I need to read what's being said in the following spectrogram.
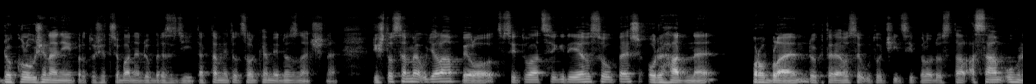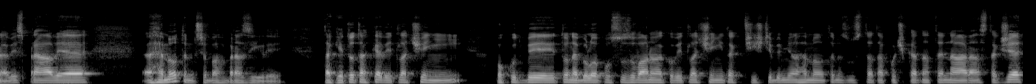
doklouže na něj, protože třeba nedobrzdí, tak tam je to celkem jednoznačné. Když to samé udělá pilot v situaci, kdy jeho soupeř odhadne problém, do kterého se útočící pilot dostal a sám uhne, vy právě Hamilton třeba v Brazílii, tak je to také vytlačení. Pokud by to nebylo posuzováno jako vytlačení, tak příště by měl Hamilton zůstat a počkat na ten náraz. Takže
